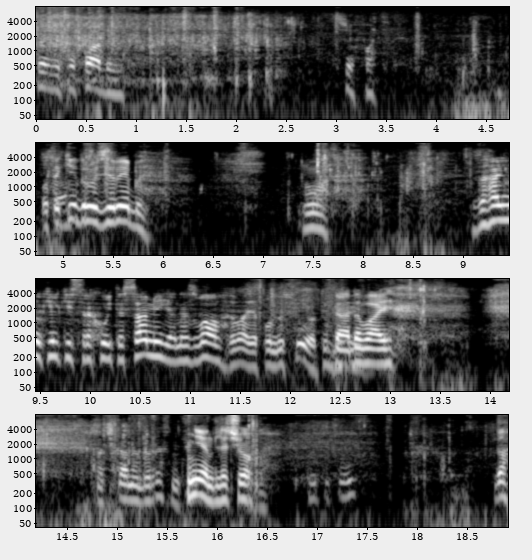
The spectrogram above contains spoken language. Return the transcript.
Це не попадають. Все, хватить. Отакі, друзі, риби. От. Загальну кількість рахуйте самі, я назвав. Давай я понесу, а ти Да, давай. Сачка не береш нічого. Ні, для чого? Да.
